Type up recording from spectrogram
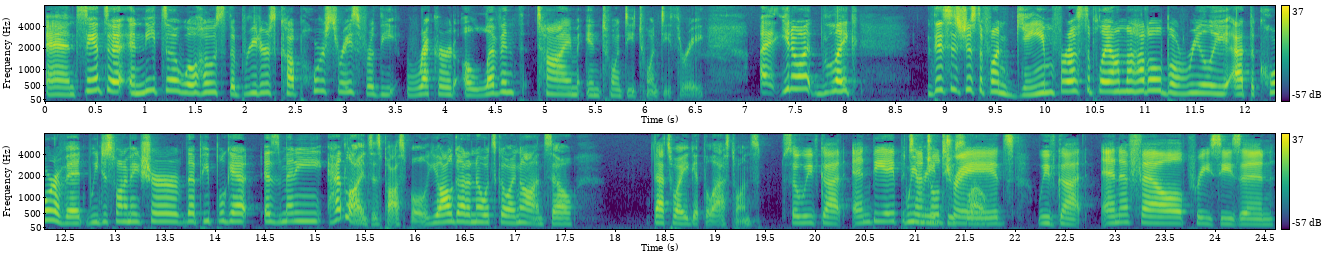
And Santa Anita will host the Breeders' Cup horse race for the record 11th time in 2023. Uh, you know what? Like, this is just a fun game for us to play on the huddle, but really at the core of it, we just want to make sure that people get as many headlines as possible. You all got to know what's going on. So that's why you get the last ones. So we've got NBA potential read too slow. trades, we've got NFL preseason,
